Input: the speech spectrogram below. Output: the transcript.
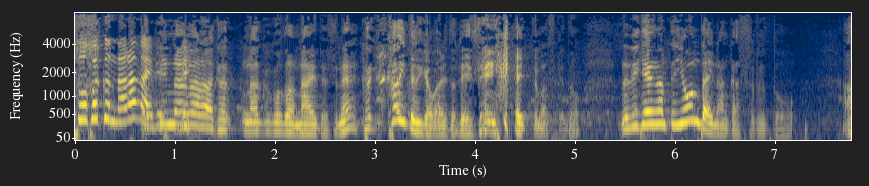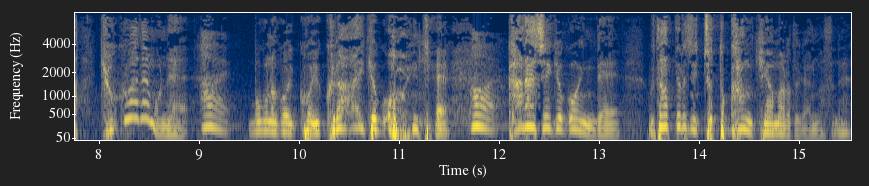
創作にならない書きですね。ながら泣くことはないですね。書き書いてる時は割と冷静に書いてますけど。で出来上がって読んだりなんかすると、あ、曲はでもね、はい。僕のこういうこういう暗い曲多いんで、はい。悲しい曲多いんで、歌ってるうちにちょっと感極まる時ありますね。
